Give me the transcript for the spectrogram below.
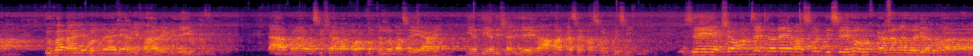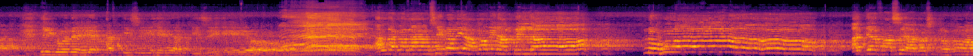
তুফান আইলে বন্যা আইলে আমি ফাহারে উঠে যাই। তারপর অশিসা আমার মহব্বতের লোক আছে আয় ইয়াদি ইয়াদি সারি যায় আমার কাছে পাসপোর্ট দিছি। যে একশো পঞ্চাশ জনে পাসপোর্ট দিছে হোক কানাডা জায়গা কি করে আটকিছে আটকিছে আল্লাহ কালা শিকারি আমামিন আলহামদুলিল্লাহ নুহুয়া। আজ পাঁচে আগস্ট, নুহুয়া।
